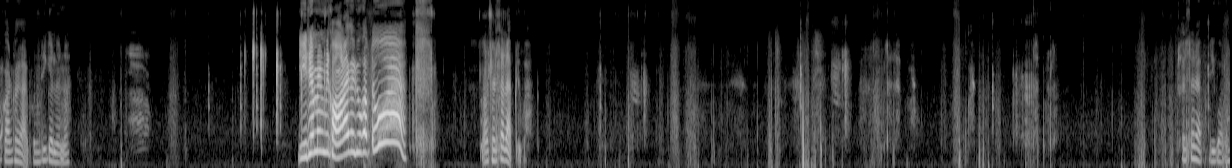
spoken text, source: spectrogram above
ำการขยายพื้นที่กันเลยนะ ดีที่ไม่มีของอะไรกันอยู่กับตัว เราใช้สลับดีกว่า ใช้สลับดีกว่านะ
